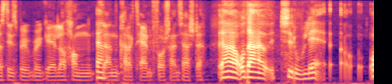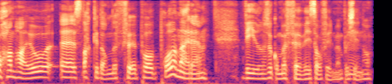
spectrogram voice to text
eh, Steven Spielberg, eller at han, Ja. den karakteren får seg en kjæreste. Ja, ja, og det er jo utrolig Og han har jo eh, snakket om det før på, på den der eh, videoen som kommer før vi så filmen på Mm. kino.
